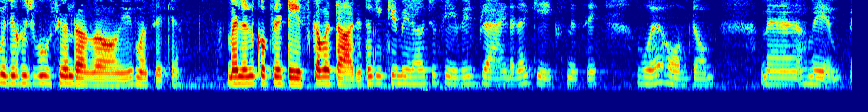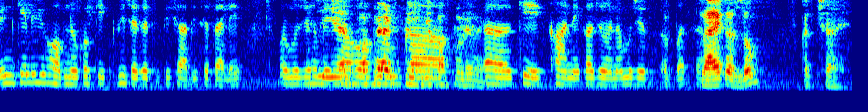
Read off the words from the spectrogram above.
मुझे खुशबू से अंदाज़ा हो गई मज़े के। मैंने उनको अपने टेस्ट का बता दिया था क्योंकि मेरा जो फेवरेट ब्रांड है ना केक्स में से वो है हॉबडॉम मैं हमें इनके लिए भी हॉबडॉम का केक भेजा करती थी शादी से पहले और मुझे अच्छा, हमेशा हुए का केक खाने का जो है ना मुझे पसंद ट्राई कर लो अच्छा है।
